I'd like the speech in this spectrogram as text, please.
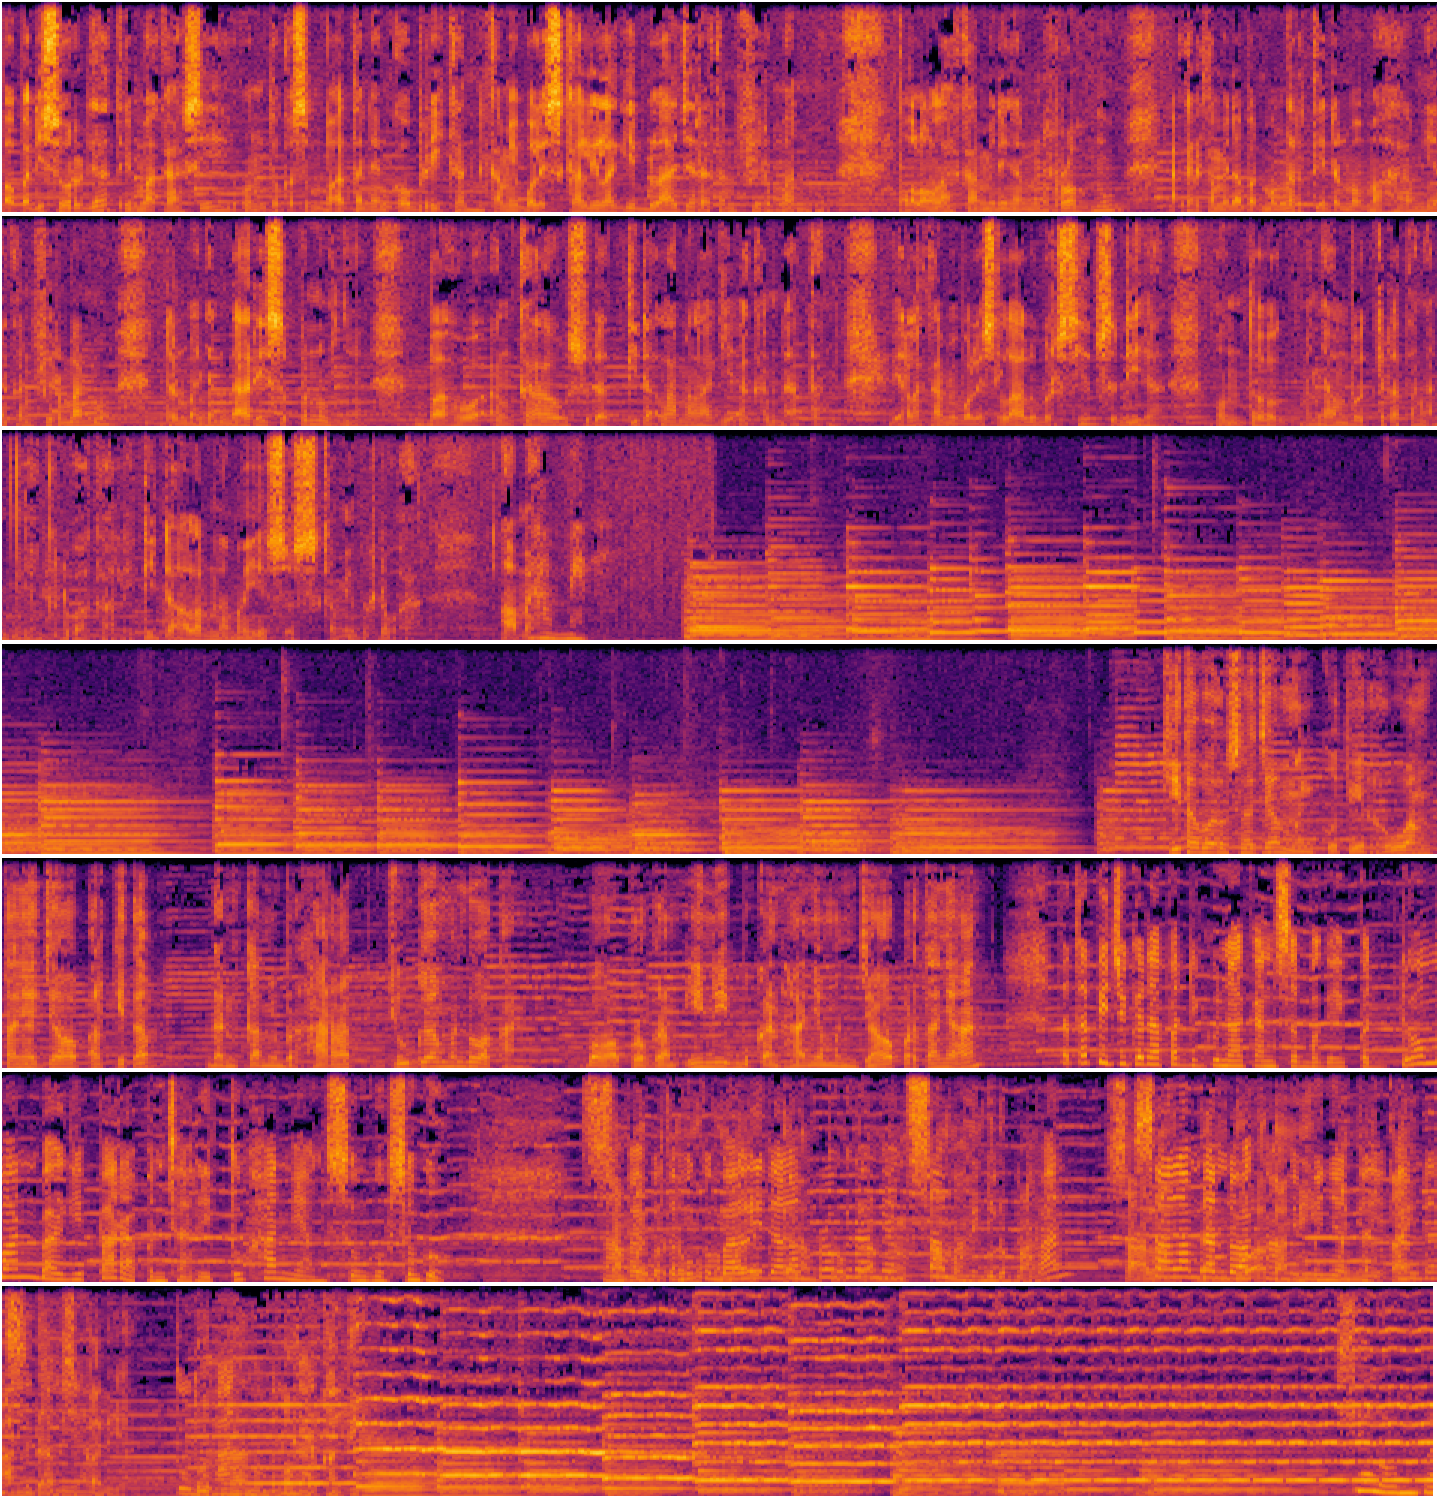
Bapa di surga, terima kasih untuk kesempatan yang kau berikan. Kami boleh sekali lagi belajar akan firman-Mu. Tolonglah kami dengan roh-Mu, agar kami dapat mengerti dan memahami akan firman-Mu, dan menyadari sepenuhnya bahwa Engkau sudah tidak lama lagi akan datang. Biarlah kami boleh selalu bersiap sedia untuk menyambut kedatangan-Mu yang kedua kali. Di dalam nama Yesus kami berdoa. Amin. Amin. Kita baru saja mengikuti ruang tanya jawab Alkitab dan kami berharap juga mendoakan bahwa program ini bukan hanya menjawab pertanyaan, tetapi juga dapat digunakan sebagai pedoman bagi para pencari Tuhan yang sungguh-sungguh. Sampai, bertemu kembali dalam program yang sama minggu depan. Salam dan doa kami menyertai Anda sekalian. Tuhan memberkati. Shalom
